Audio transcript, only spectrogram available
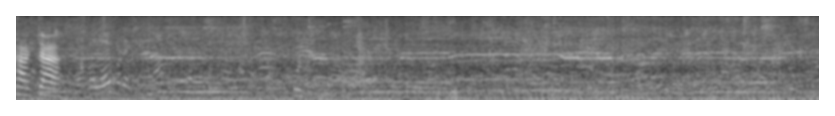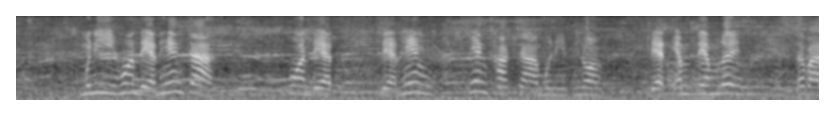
คักจ้ามื้อนี้ฮ้อนแดดแห้งจ้าฮ้อนแดดแดดแห้ง แห้งคักจ้ามือนี้พี่น้องแดดแอมเต็มเลย แต่ว่า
